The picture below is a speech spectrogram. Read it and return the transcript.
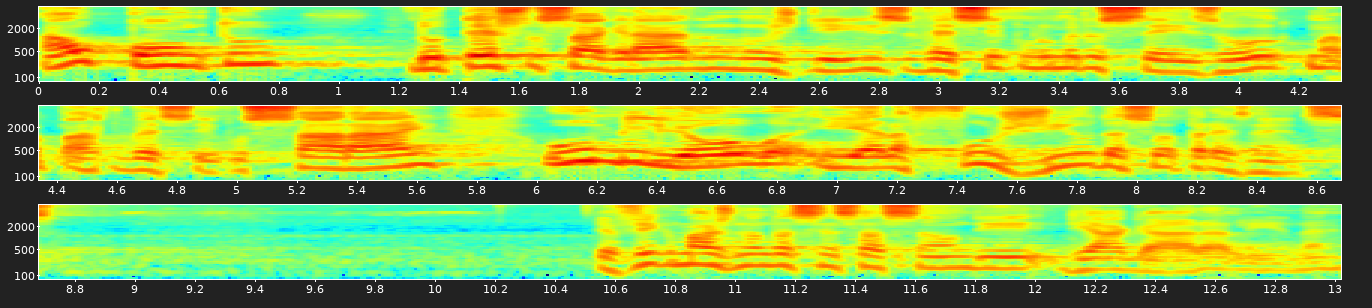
Ao ponto do texto sagrado nos diz, versículo número 6, a última parte do versículo: Sarai humilhou-a e ela fugiu da sua presença. Eu fico imaginando a sensação de, de Agar ali, né?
